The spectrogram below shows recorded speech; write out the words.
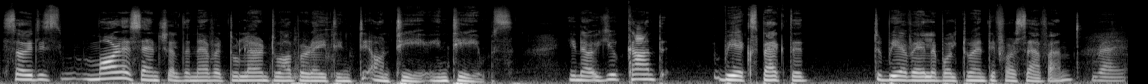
So it is more essential than ever to learn to operate in t- on te- in teams. You know, you can't be expected to be available 24 7. Right.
